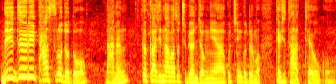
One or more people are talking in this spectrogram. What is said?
니들이 다 쓰러져도 나는 끝까지 남아서 주변 정리하고 친구들 뭐 택시 다 태우고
